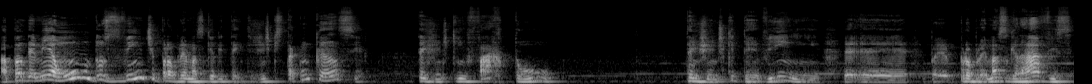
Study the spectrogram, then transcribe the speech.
A pandemia é um dos 20 problemas que ele tem. Tem gente que está com câncer. Tem gente que infartou. Tem gente que teve é, é, problemas graves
